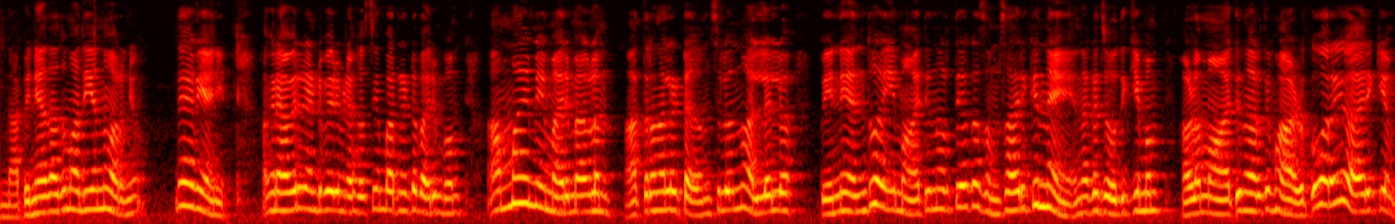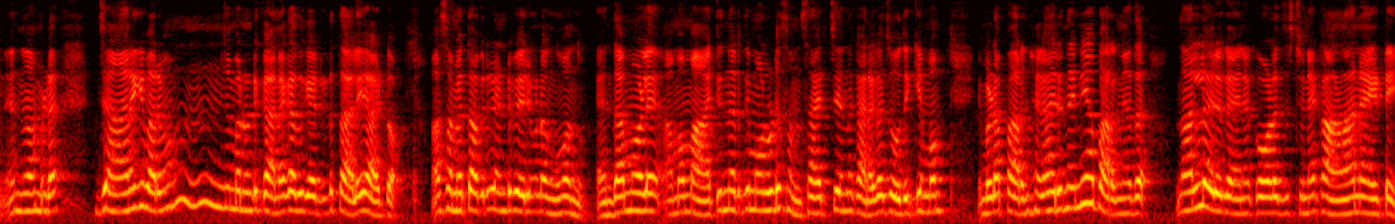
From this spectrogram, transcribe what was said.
എന്നാൽ പിന്നെ അത് അത് മതിയെന്ന് പറഞ്ഞു. ദേവയാനി. അങ്ങനെ അവർ രണ്ടുപേരും രഹസ്യം പറഞ്ഞിട്ട് വരുമ്പം അമ്മായിമ്മയും മരുമകളും അത്ര നല്ല ടേംസിലൊന്നും അല്ലല്ലോ. പിന്നെ എന്തുവാ ഈ മാറ്റി നിർത്തിയൊക്കെ സംസാരിക്കുന്നേ? എന്നൊക്കെ ചോദിക്കുമ്പം അവളെ മാറ്റി നിർത്തി വഴക്ക് പറയുമായിരിക്കും എന്ന് നമ്മുടെ ജാനകി പറയുമ്പം എന്ന് പറഞ്ഞിട്ട് കനക അത് കേട്ടിട്ട് തലയാട്ടോ. ആ സമയത്ത് അവർ രണ്ടുപേരും കൂടെ അങ്ങ് വന്നു. എന്താ മോളെ അമ്മ മാറ്റി നിർത്തി മോളോട് സംസാരിച്ചെന്ന് കനക ചോദിക്കുമ്പം ഇവിടെ പറഞ്ഞ കാര്യം തന്നെയാണ് പറഞ്ഞത്. നല്ലൊരു ഗൈനക്കോളജിസ്റ്റിനെ കാണാനായിട്ടേ.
